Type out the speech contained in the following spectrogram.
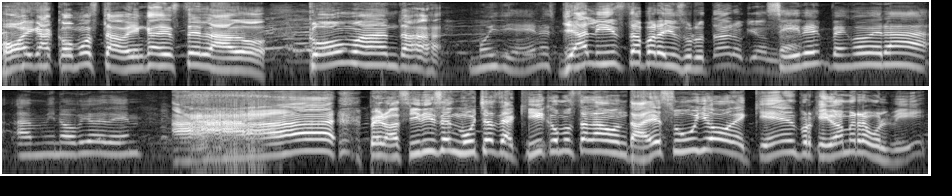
Oiga, ¿cómo está? Venga de este lado. ¿Cómo anda? Muy bien. es- ¿Ya lista para disfrutar o qué onda? Sí, ven- vengo a ver a, a mi novio Eden. Ah, pero así dicen muchas de aquí. ¿Cómo está la onda? ¿Es suyo o de quién? Porque yo ya me revolví.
